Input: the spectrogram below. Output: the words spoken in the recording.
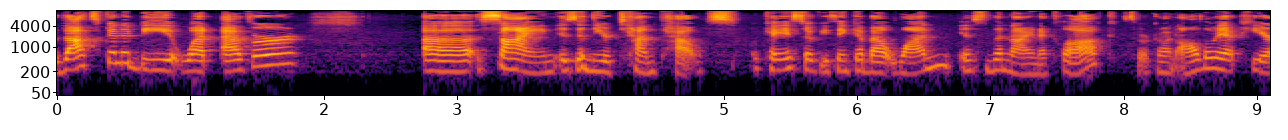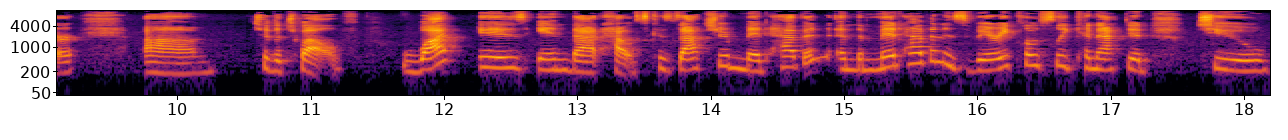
that's going to be whatever uh, sign is in your 10th house. Okay, so if you think about one is the 9 o'clock. So we're going all the way up here um, to the 12. What is in that house? Because that's your midheaven, and the midheaven is very closely connected to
